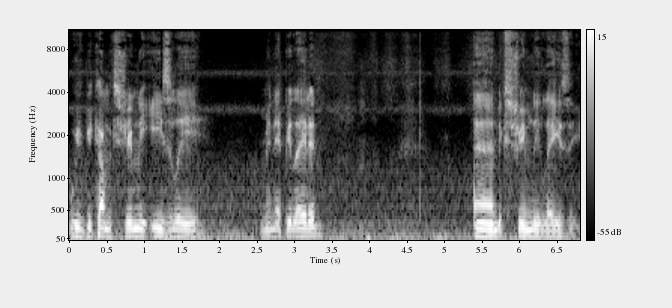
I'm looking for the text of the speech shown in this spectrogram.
We've become extremely easily manipulated and extremely lazy.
